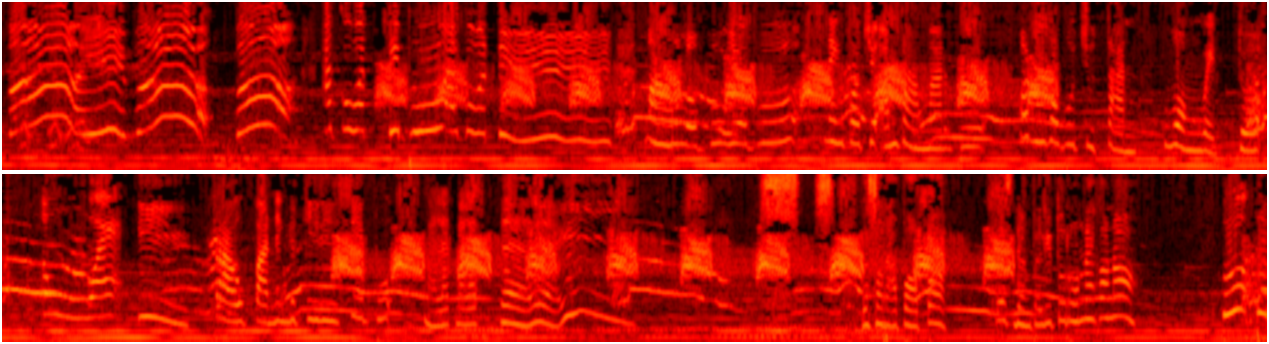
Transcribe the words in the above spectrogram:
Bu, ibu, bu, aku wedi bu, aku wedi. Mau lo bu ya bu, ning pojokan kamar bu, ana wewujudan wong wedok tuwek. Ih, raupane ngekirisi bu, melet-melet bae. Wis ora apa-apa. Wis ndang bali turune kono. Bu, bu,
